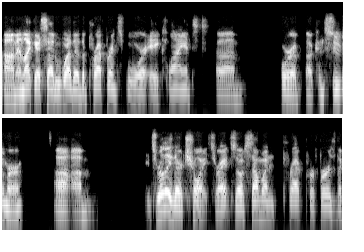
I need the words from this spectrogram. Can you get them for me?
Um, and like I said, whether the preference for a client um, or a, a consumer, um, it's really their choice, right? So if someone pre- prefers the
